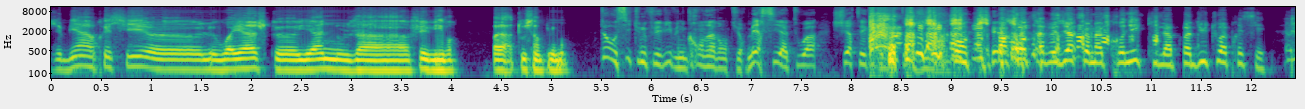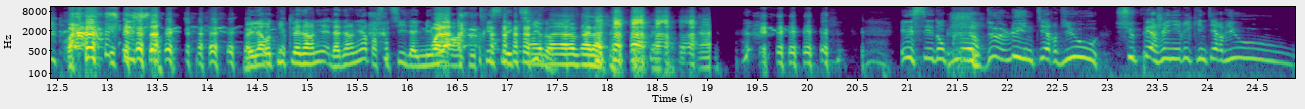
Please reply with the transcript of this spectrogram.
J'ai bien apprécié euh, le voyage que Yann nous a fait vivre. Voilà, tout simplement. Toi aussi, tu nous fais vivre une grande aventure. Merci à toi, cher téléspectateur. Par contre, par contre, ça veut dire que ma chronique, il n'a pas du tout apprécié. C'est ça. Bah, il a retenu que la dernière, la dernière parce que si, il a une mémoire Voilà. un peu très sélective. Ah bah, voilà. Et c'est donc l'heure de l'interview Super générique interview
